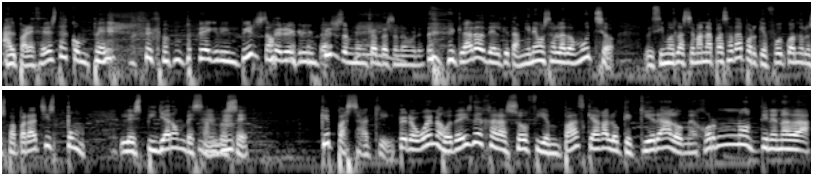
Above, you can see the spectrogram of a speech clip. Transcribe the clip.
al parecer está con, Pere- con Peregrine Pearson. Peregrine Pearson, me encanta ese nombre. claro, del que también hemos hablado mucho. Lo hicimos la semana pasada porque fue cuando los paparachis, ¡pum!, les pillaron besándose. ¿Qué pasa aquí? Pero bueno. ¿Podéis dejar a Sophie en paz, que haga lo que quiera? A lo mejor no tiene nada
